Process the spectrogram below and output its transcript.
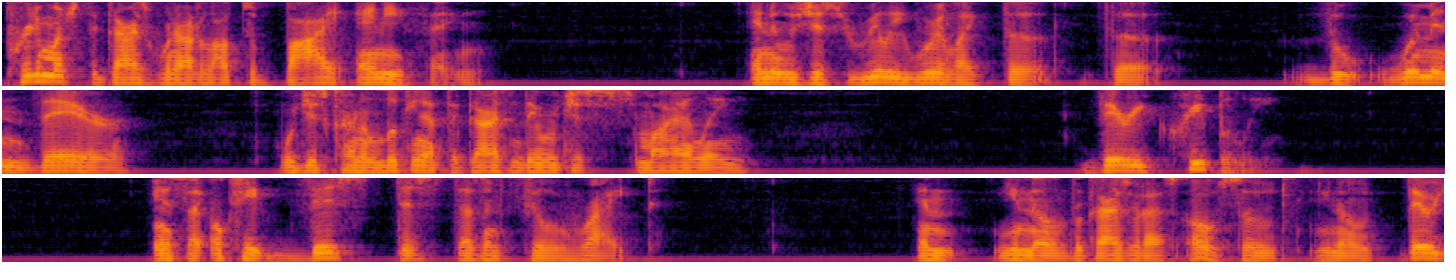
pretty much the guys were not allowed to buy anything. And it was just really weird. Like the, the, the women there were just kind of looking at the guys and they were just smiling very creepily. And it's like, okay, this just doesn't feel right. And, you know, the guys would ask, oh, so, you know, they were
